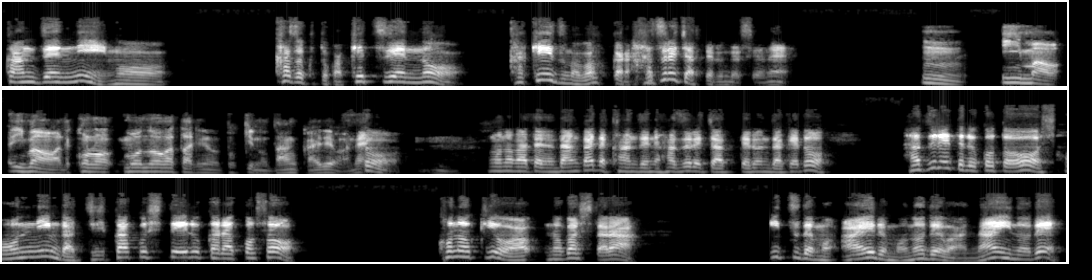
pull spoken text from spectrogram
完全にもう家族とか血縁の家系図の枠から外れちゃってるんですよね。うん。今、今はね、この物語の時の段階ではね。そう。物語の段階で完全に外れちゃってるんだけど、外れてることを本人が自覚しているからこそ、この木を逃したらいつでも会えるものではないので、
